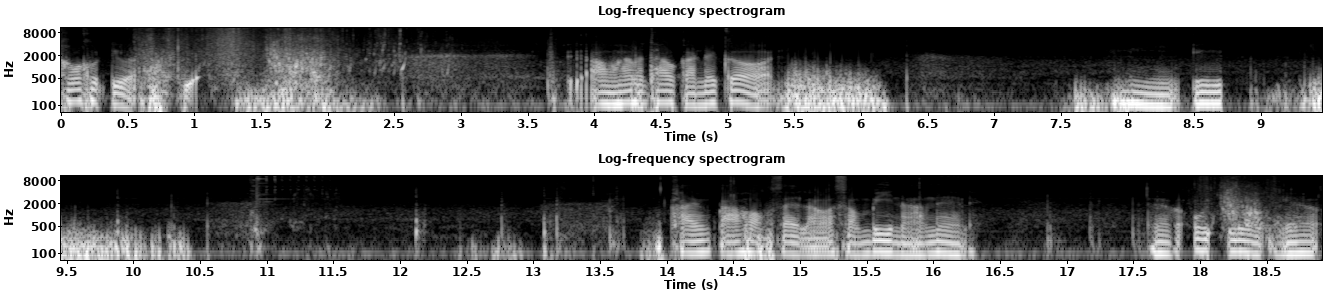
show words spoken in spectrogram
จะเข้ามาขุดดีกว่าเกียจเอาให้มันเท่ากันได้ก่อน นี่อืดใครเป็นปลาหอกใส่เราซอมบี้น้ำแน่เลย แล้วก็อุ๊ยเลือกอย่างเงี้ยครับ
